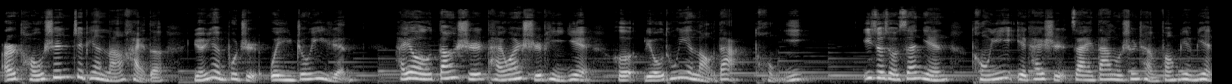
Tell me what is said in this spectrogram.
而投身这片蓝海的远远不止魏应洲一人，还有当时台湾食品业和流通业老大统一。一九九三年，统一也开始在大陆生产方便面。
